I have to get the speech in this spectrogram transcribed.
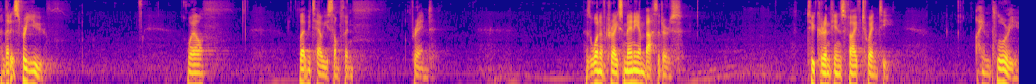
and that it's for you, well, let me tell you something, friend. As one of Christ's many ambassadors, 2 Corinthians 5:20 I implore you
